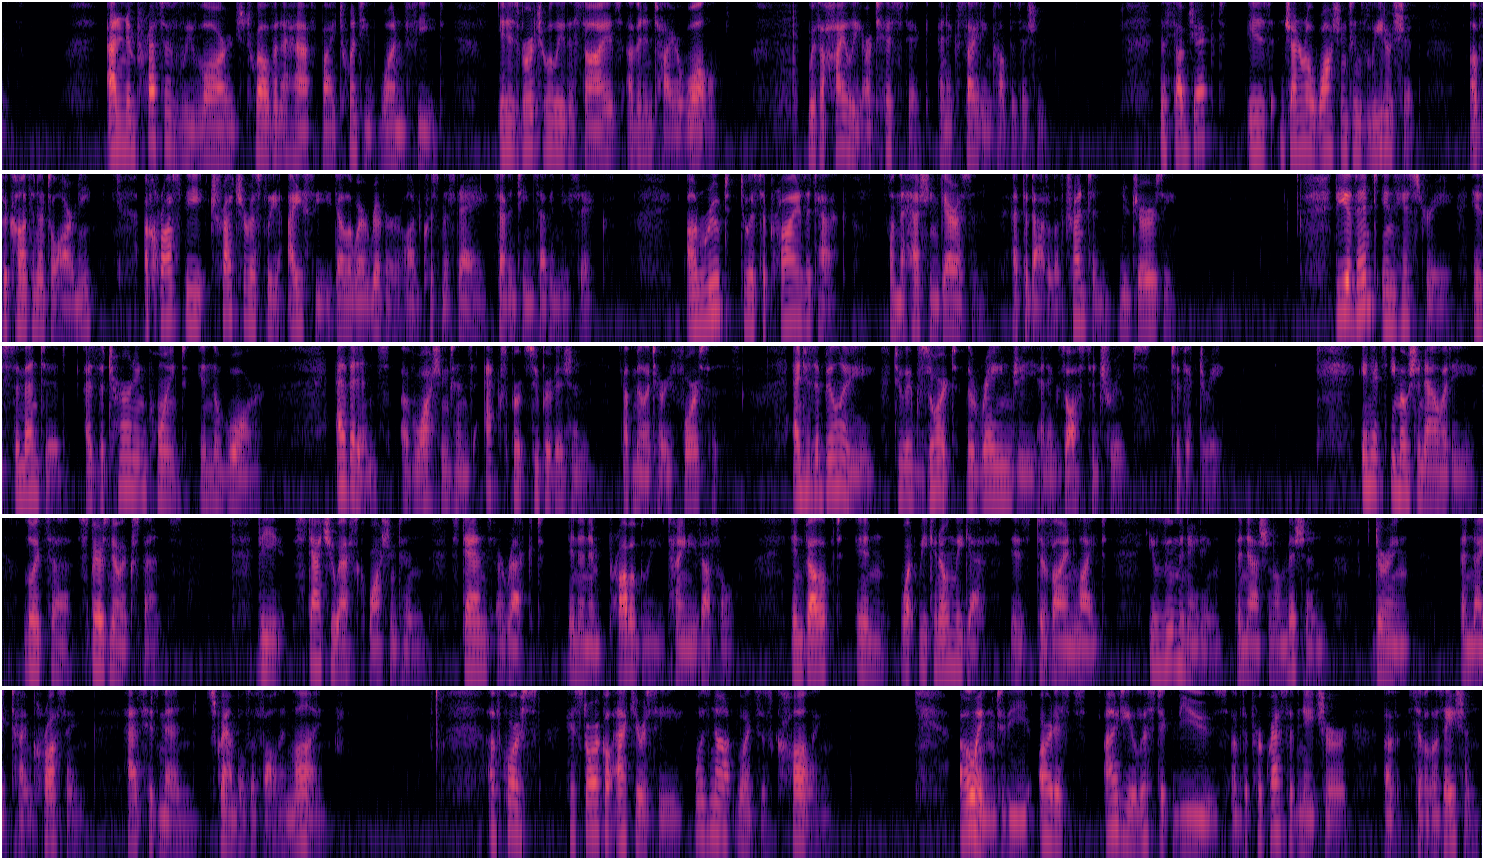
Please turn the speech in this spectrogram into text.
At an impressively large 12.5 by 21 feet, it is virtually the size of an entire wall, with a highly artistic and exciting composition. The subject is General Washington's leadership of the Continental Army across the treacherously icy Delaware River on Christmas Day, 1776, en route to a surprise attack on the Hessian garrison at the Battle of Trenton, New Jersey. The event in history is cemented as the turning point in the war, evidence of Washington's expert supervision of military forces and his ability to exhort the rangy and exhausted troops to victory. In its emotionality, Leutze spares no expense. The statuesque Washington stands erect in an improbably tiny vessel, enveloped in what we can only guess is divine light, illuminating the national mission during a nighttime crossing as his men scramble to fall in line. Of course, historical accuracy was not Leutze's calling. Owing to the artist's idealistic views of the progressive nature of civilization,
